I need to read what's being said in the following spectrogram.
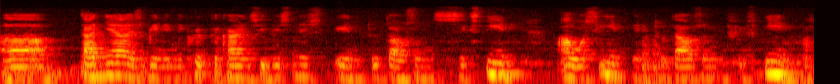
Uh, Tanya has been in the cryptocurrency business in 2016. I was in in 2015.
